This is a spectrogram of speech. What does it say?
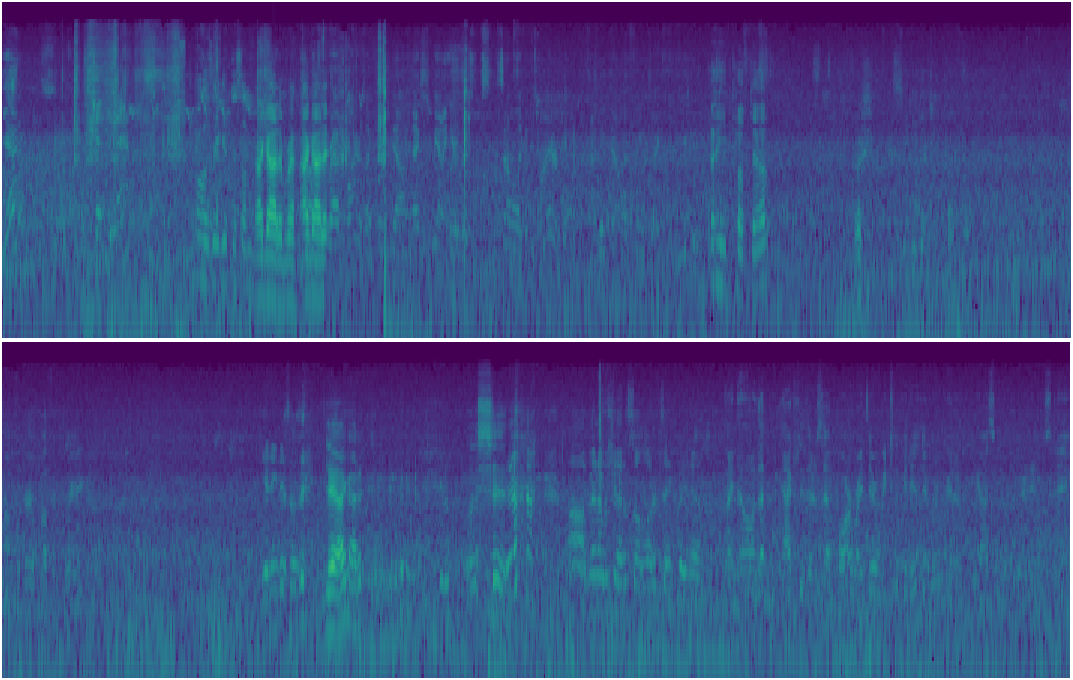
Yeah? Check it out. Come on, Jose, get this on. I got it, bro. I got it. I put it down next to me, and I hear this. It sounded like a tire going. I look down at the thing, like, he puffed up. Let's see if he gets a puff up. Come on, put her a puffer. There you go. Getting this, Jose? Yeah, I got it. Oh shit. oh man, I wish I had a saltwater tank right now. I know that. Actually, there's that bar right there. We took it in there. We were gonna. We asked him to put it in his tank.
